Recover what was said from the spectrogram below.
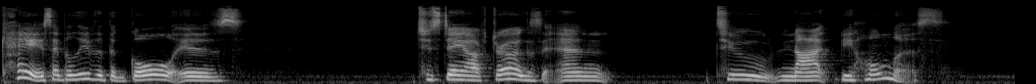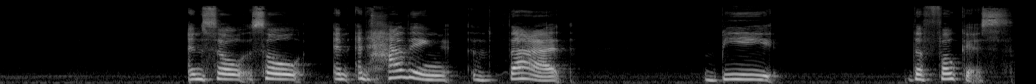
case i believe that the goal is to stay off drugs and to not be homeless. And so so and and having that be the focus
